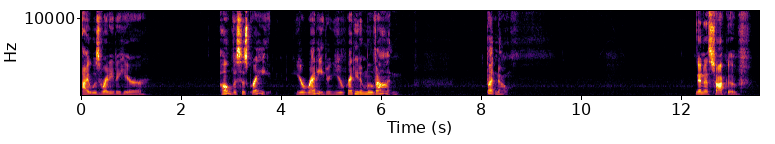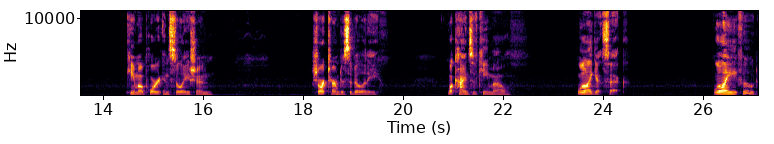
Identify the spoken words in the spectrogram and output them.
I was ready to hear, oh, this is great. You're ready. You're ready to move on. But no. Then it's talk of chemo port installation, short term disability. What kinds of chemo? Will I get sick? Will I eat food?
